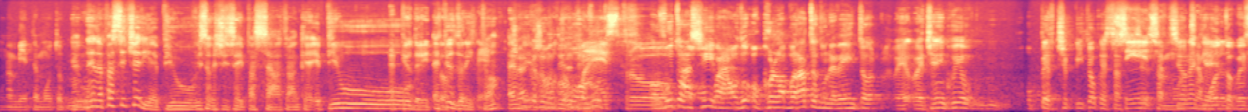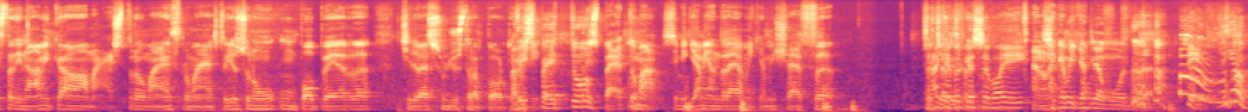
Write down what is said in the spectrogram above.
un ambiente molto più... Nella pasticceria è più, visto che ci sei passato anche, è più, È più dritto, È più dritto? sì. È Cioè, vero. cosa vuol dire? Ho Maestro. Ho, avuto, Ah, sì, ho, ho collaborato ad un evento re- recente in cui ho, ho percepito questa Sì, c'è, mo- sensazione c'è che molto questa dinamica maestro, maestro, maestro. Io sono un, po' per ci deve essere un giusto rapporto. quindi Rispetto. rispetto, ma se mi chiami Andrea, mi chiami chef, eh, Cioè, Anche perché se vuoi... non è che mi cambia molto. cioè. Sì, io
